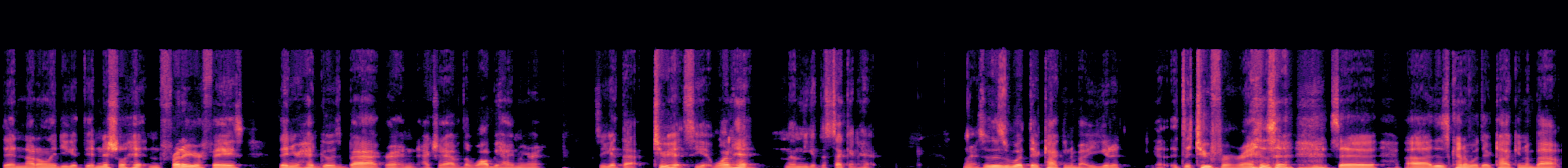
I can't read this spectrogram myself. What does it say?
then not only do you get the initial hit in front of your face, then your head goes back, right? And actually, I have the wall behind me, right? So you get that two hits. You get one hit, and then you get the second hit. Right. So this is what they're talking about. You get a it's a twofer, right? so, so uh, this is kind of what they're talking about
